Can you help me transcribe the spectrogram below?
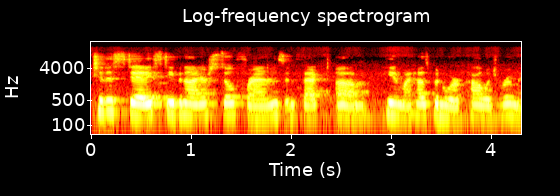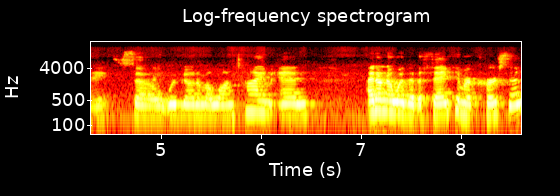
to this day, Steve and I are still friends. In fact, um, he and my husband were college roommates. So we've known him a long time. And I don't know whether to thank him or curse him,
